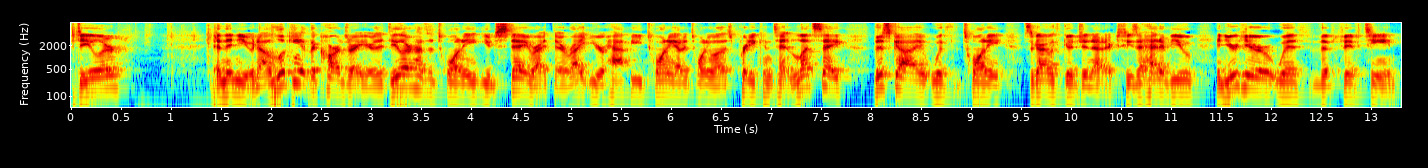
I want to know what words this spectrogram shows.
Dealer, and then you. Now looking at the cards right here, the dealer has a 20, you'd stay right there, right? You're happy 20 out of 21, that's pretty content. And let's say this guy with the 20 is a guy with good genetics. He's ahead of you and you're here with the 15.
